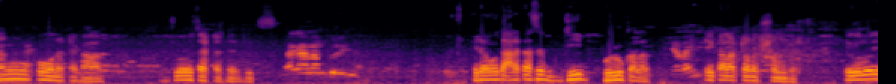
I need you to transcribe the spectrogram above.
আনকমন একটা কালার। জোস একটা ফেব্রিক্স এটার মধ্যে আরেকটা আছে ডিপ ব্লু কালার এই কালারটা অনেক সুন্দর। এগুলোই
